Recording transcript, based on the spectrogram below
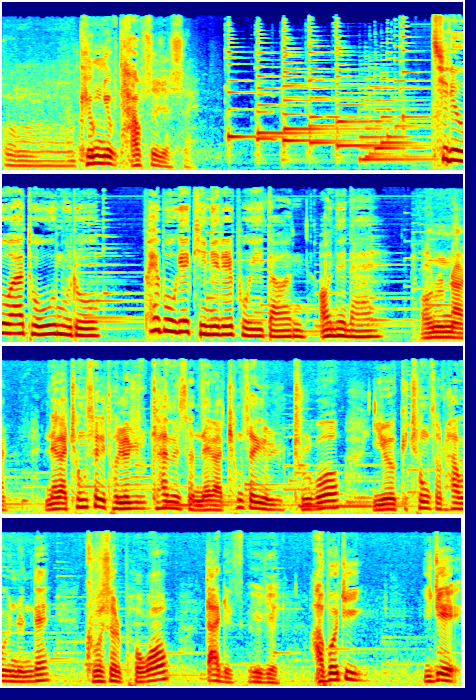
어, 기억력 다 없어졌어요 치료와 도움으로 회복의 기미를 보이던 어느 날 어느 날 내가 청소기 돌려줄게 하면서 내가 청소기를 들고 이렇게 청소를 하고 있는데 그것을 보고 딸이 이제 아버지 이제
